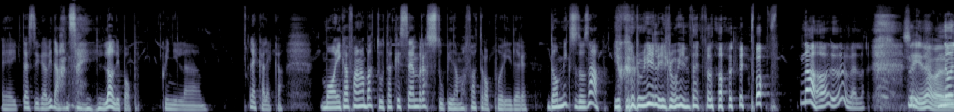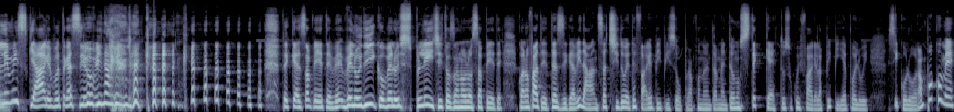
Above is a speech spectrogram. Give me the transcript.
eh, il test di gravidanza e il lollipop, quindi il lecca lecca. Monica fa una battuta che sembra stupida ma fa troppo ridere. Don't mix those up, you could really ruin that lollipop. No, non è bella. Sì, no, eh. Non le mischiare, potresti rovinare il lecca lecca. Perché sapete, ve, ve lo dico, ve lo esplicito se non lo sapete. Quando fate il test di gravidanza ci dovete fare pipì sopra, fondamentalmente è uno stecchetto su cui fare la pipì e poi lui si colora. Un po' come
